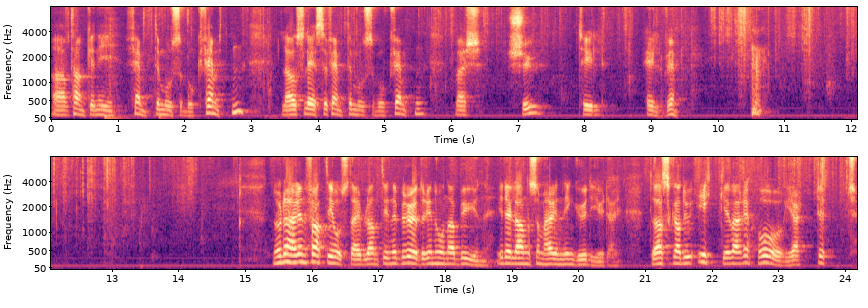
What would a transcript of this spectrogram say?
av tanken i 5. Mosebok 15? La oss lese 5. Mosebok 15, vers 7 til 11. Når det er en fattig hos deg blant dine brødre i noen av byene, i det land som Herren din Gud gir deg, da skal du ikke være hårhjertet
